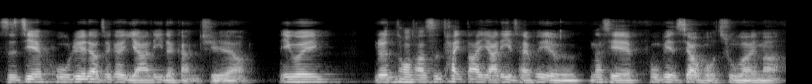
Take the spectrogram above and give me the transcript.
直接忽略掉这个压力的感觉啊，因为人通常是太大压力才会有那些负面效果出来嘛，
